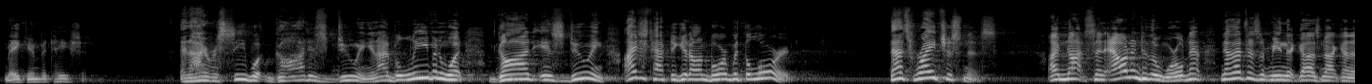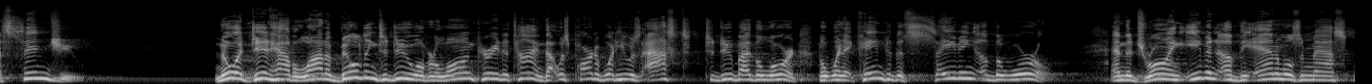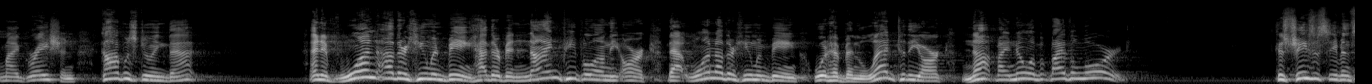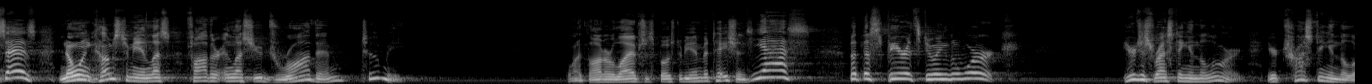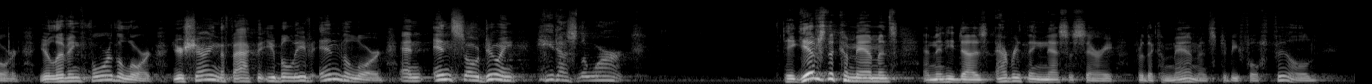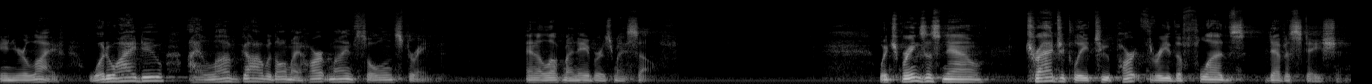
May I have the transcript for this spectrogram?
make invitation. And I receive what God is doing. And I believe in what God is doing. I just have to get on board with the Lord. That's righteousness. I'm not sent out into the world. Now, now that doesn't mean that God's not going to send you. Noah did have a lot of building to do over a long period of time. That was part of what he was asked to do by the Lord. But when it came to the saving of the world, and the drawing even of the animals in mass migration, God was doing that. And if one other human being, had there been nine people on the ark, that one other human being would have been led to the ark, not by Noah, but by the Lord. Because Jesus even says, No one comes to me unless, Father, unless you draw them to me. Well, I thought our lives are supposed to be invitations. Yes, but the Spirit's doing the work. You're just resting in the Lord. You're trusting in the Lord. You're living for the Lord. You're sharing the fact that you believe in the Lord. And in so doing, He does the work. He gives the commandments, and then He does everything necessary for the commandments to be fulfilled in your life. What do I do? I love God with all my heart, mind, soul, and strength. And I love my neighbor as myself. Which brings us now, tragically, to part three the flood's devastation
